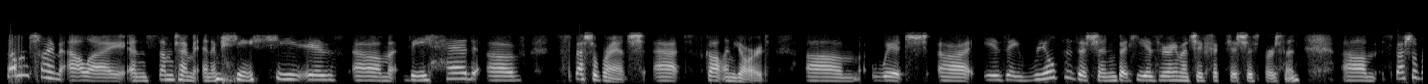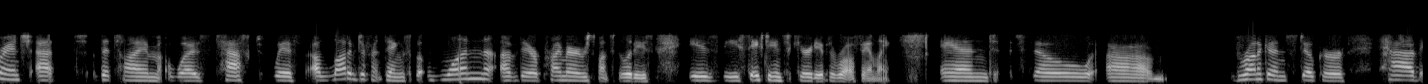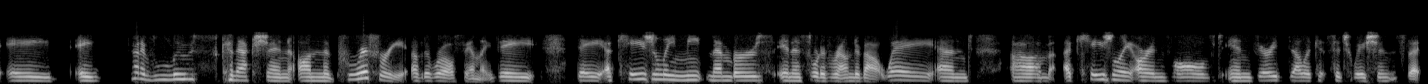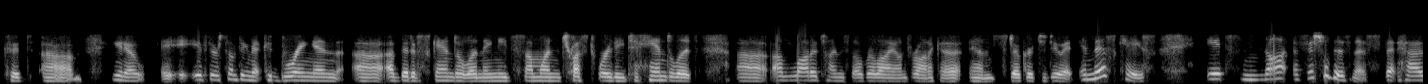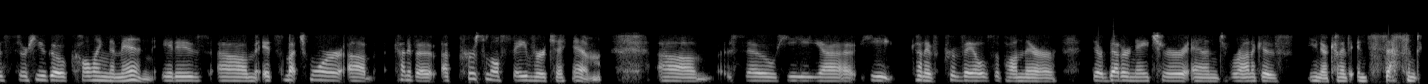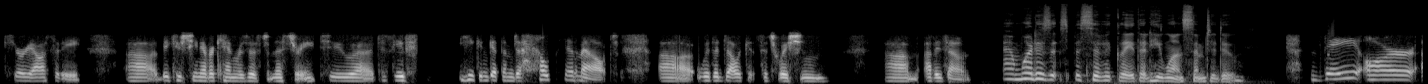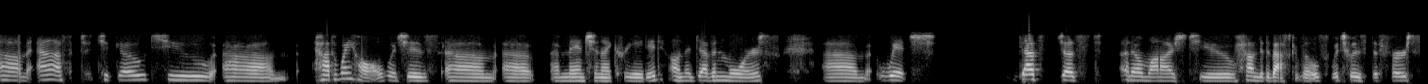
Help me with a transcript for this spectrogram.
sometime ally and sometime enemy. He is um, the head of Special Branch at Scotland Yard, um, which uh, is a real position, but he is very much a fictitious person. Um, Special Branch at the time was tasked with a lot of different things, but one of their primary responsibilities is the safety and security of the royal family. And so um, Veronica and Stoker have a a kind of loose connection on the periphery of the royal family. They they occasionally meet members in a sort of roundabout way, and um, occasionally are involved in very delicate situations that could, um, you know, if there's something that could bring in uh, a bit of scandal and they need someone trustworthy to handle it, uh, a lot of times they'll rely on Veronica and Stoker to do it. In this case, it's not official business that has Sir Hugo calling them in. It is um, it's much more um, kind of a, a, personal favor to him. Um, so he uh, he kind of prevails upon their their better nature and Veronica's you know kind of incessant curiosity uh, because she never can resist a mystery to uh, to see if he can get them to help him out uh, with a delicate situation um, of his own. And what is it specifically that he wants them to do? They are um, asked to go to um, Hathaway Hall, which is um, a, a, mansion I created on the Devon Moors, um, which that's just an homage to Hound of the Baskervilles, which was the first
